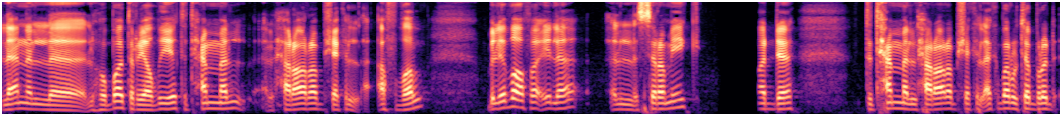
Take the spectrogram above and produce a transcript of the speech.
لأن ال- الهوبات الرياضية تتحمل الحرارة بشكل أفضل. بالإضافة إلى السيراميك مادة تتحمل الحرارة بشكل أكبر وتبرد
